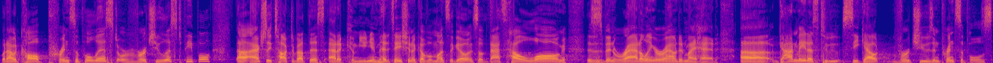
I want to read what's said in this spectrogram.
what I would call principlist or virtuelist people. Uh, I actually talked about this at a communion meditation a couple months ago, and so that's how long this has been rattling around in my head. Uh, God made us to seek out virtues and principles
